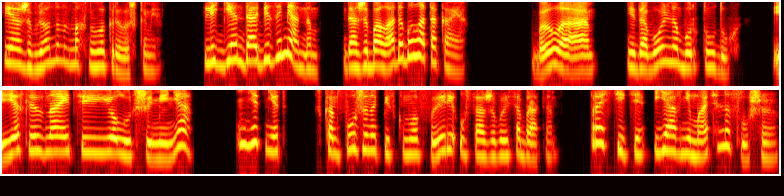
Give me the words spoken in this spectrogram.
и оживленно взмахнула крылышками. «Легенда о безымянном, даже баллада была такая». «Была», — недовольно буркнул дух. «И если знаете ее лучше меня...» «Нет-нет», — сконфуженно пискнула Ферри, усаживаясь обратно. «Простите, я внимательно слушаю».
